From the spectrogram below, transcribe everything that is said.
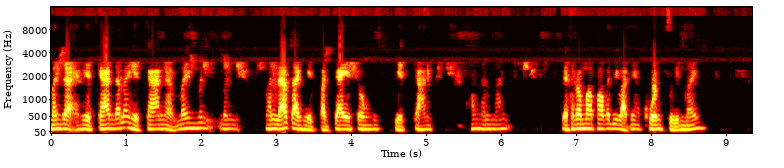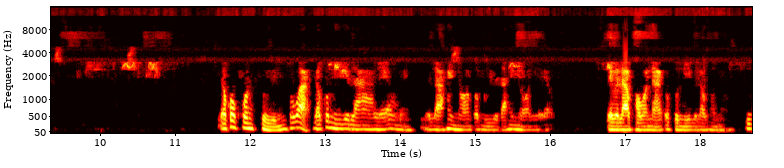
มันจะเหตุการณ์แต่ละเหตุการณ์อะไม่ไมันมันมันแล้วแต่เหตุปัจจัยตรงเหตุการณ์ทั้งนั้นนั้นแต่ถ้าเรามาพอปฏิบัติเนี่ยควรฝืนไหมเราก็ควรฝืน เพราะว่าเราก็มีเวลาแล้วไงเวลาให้นอนก็มีเวลาให้นอนแล้ว แต่เวลาภาวนาก็ควรมีเวลาภาวนาคือ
